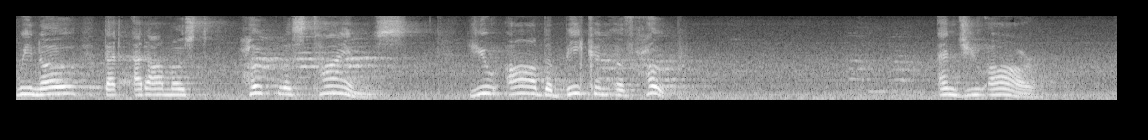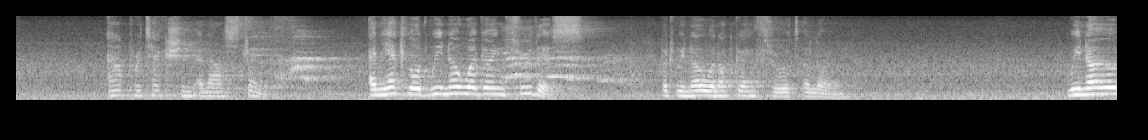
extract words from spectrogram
We know that at our most hopeless times, you are the beacon of hope. And you are our protection and our strength. And yet, Lord, we know we're going through this, but we know we're not going through it alone. We know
